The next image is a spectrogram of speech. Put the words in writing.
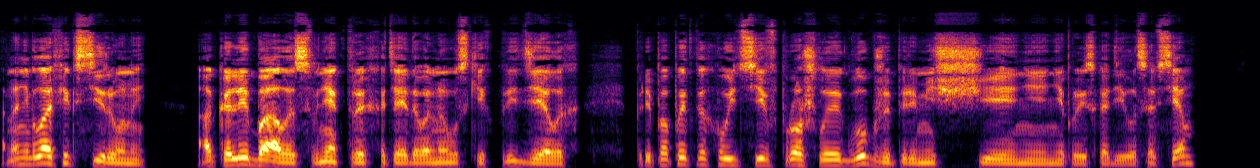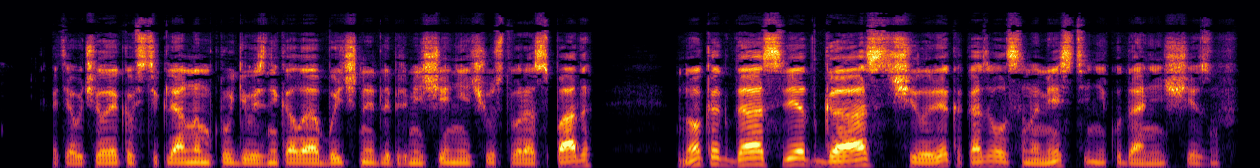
Она не была фиксированной, а колебалась в некоторых, хотя и довольно узких пределах, при попытках уйти в прошлое глубже перемещения не происходило совсем, хотя у человека в стеклянном круге возникало обычное для перемещения чувство распада, но когда свет газ, человек оказывался на месте, никуда не исчезнув.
